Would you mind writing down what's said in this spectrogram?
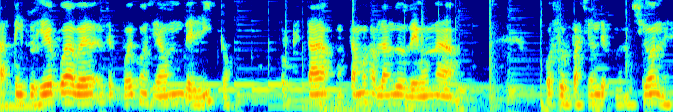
hasta inclusive puede haber, se puede considerar un delito, porque está, estamos hablando de una usurpación de funciones.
